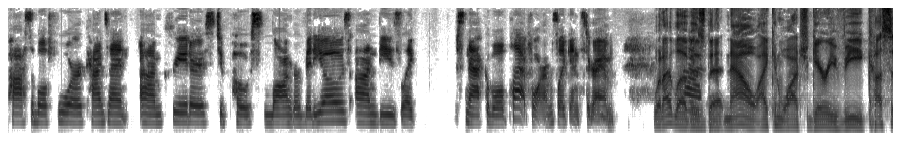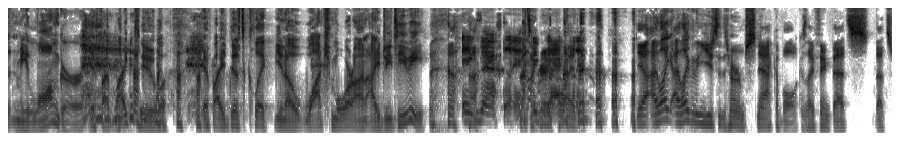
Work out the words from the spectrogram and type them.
possible for content um, creators to post longer videos on these like snackable platforms like Instagram. What I love uh, is that now I can watch Gary Vee cuss at me longer if I'd like to, if I just click, you know, watch more on IGTV. Exactly. exactly. yeah, I like I like that you use the term snackable because I think that's that's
